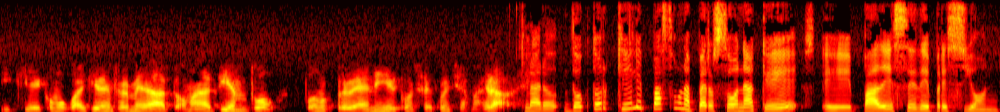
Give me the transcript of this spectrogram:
y que, como cualquier enfermedad tomada a tiempo, podemos prevenir consecuencias más graves. Claro. Doctor, ¿qué le pasa a una persona que eh, padece depresión?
